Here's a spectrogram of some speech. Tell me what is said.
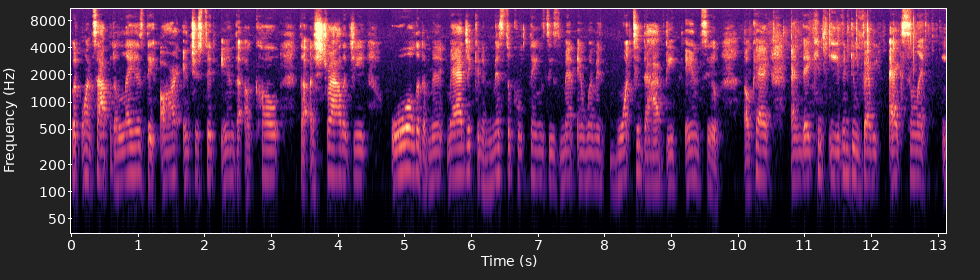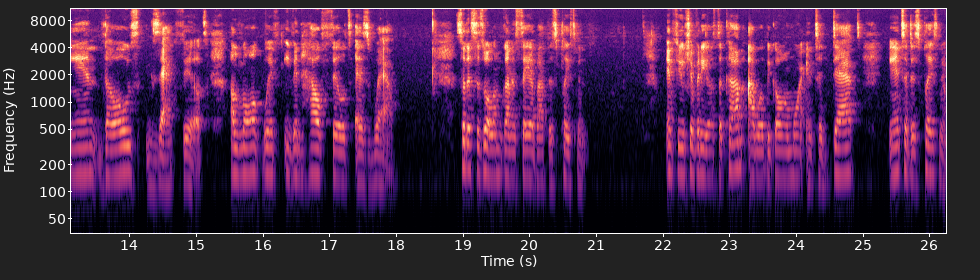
but on top of the layers, they are interested in the occult, the astrology, all of the magic and the mystical things these men and women want to dive deep into. Okay. And they can even do very excellent in those exact fields, along with even health fields as well. So, this is all I'm going to say about this placement. In future videos to come, I will be going more into depth into this placement.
